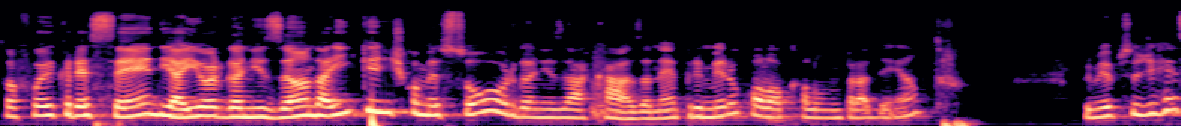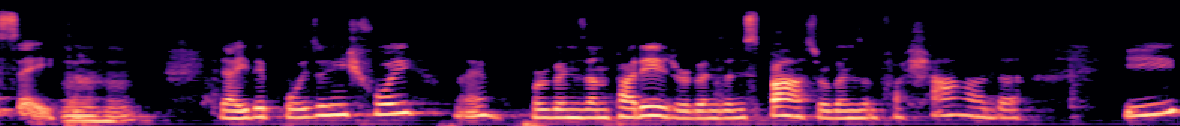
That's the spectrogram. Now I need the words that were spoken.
só foi crescendo e aí organizando, aí que a gente começou a organizar a casa, né? Primeiro coloca o aluno para dentro, Primeiro precisa de receita. Uhum. E aí depois a gente foi né, organizando parede, organizando espaço, organizando fachada. E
